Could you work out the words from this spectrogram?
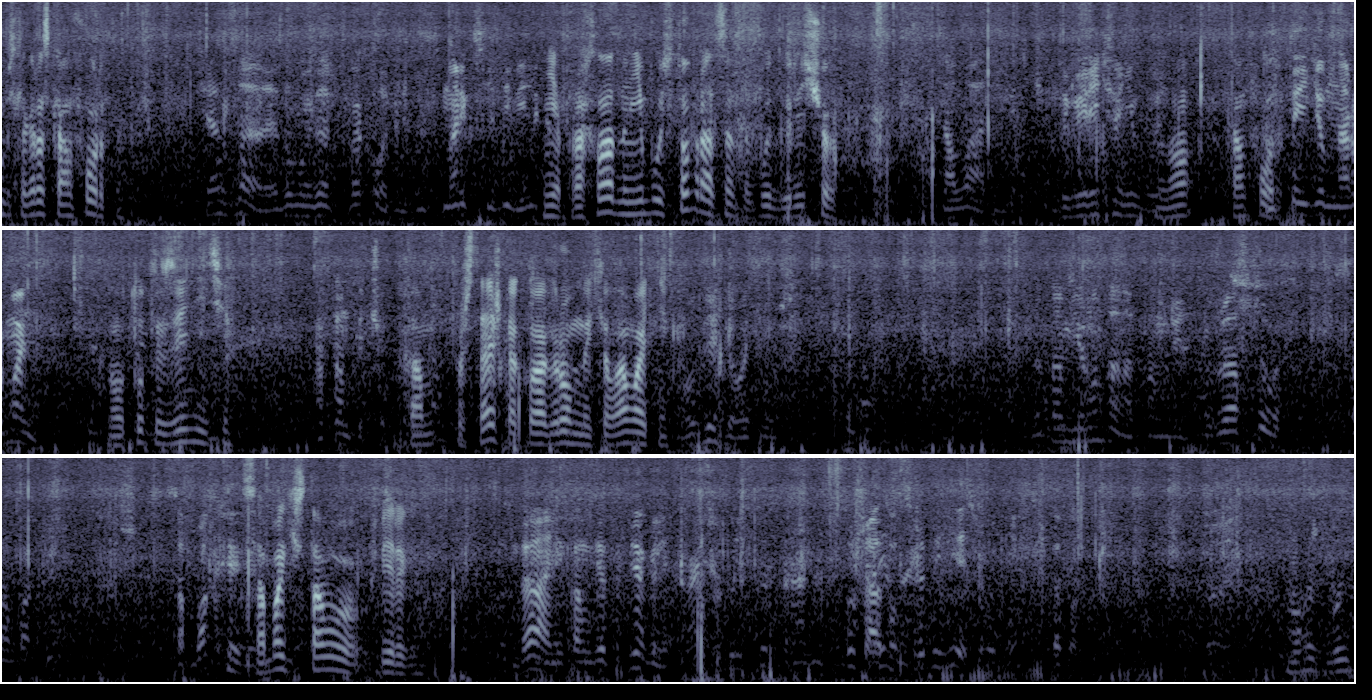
быть как раз комфортно. Сейчас да, я думаю, даже прохладно. Смотри, следы велик. Не, прохладно не будет сто процентов, будет горячо. Да ладно, да горячо не будет. Но комфорт. Тут-то идем нормально. Ну тут извините. А там-то что? Там, представляешь, какой огромный киловаттник. Вот здесь слушай. Да там ерунда на самом деле. Уже остыло. Собака. Собака? Собаки с того берега. Да, они там где-то бегали. Слушай, а тут следы есть? Собак? Может быть.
